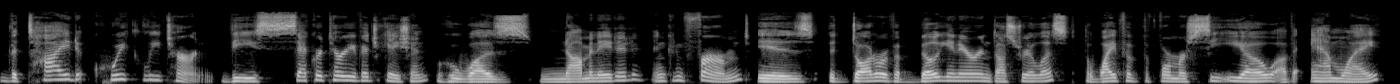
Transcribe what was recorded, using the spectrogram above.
the tide quickly turned. The Secretary of Education, who was nominated and confirmed is the daughter of a billionaire industrialist, the wife of the former CEO of Amway.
